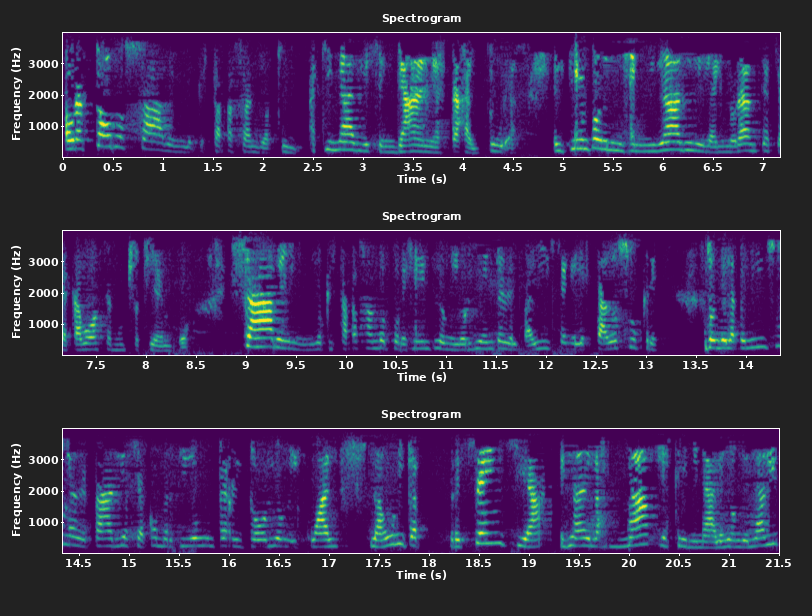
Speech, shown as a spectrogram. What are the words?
Ahora, todos saben lo que está pasando aquí. Aquí nadie se engaña a estas alturas. El tiempo de la ingenuidad y de la ignorancia se acabó hace mucho tiempo. Saben lo que está pasando, por ejemplo, en el oriente del país, en el estado Sucre, donde la península de Paria se ha convertido en un territorio en el cual la única presencia es la de las mafias criminales, donde nadie,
